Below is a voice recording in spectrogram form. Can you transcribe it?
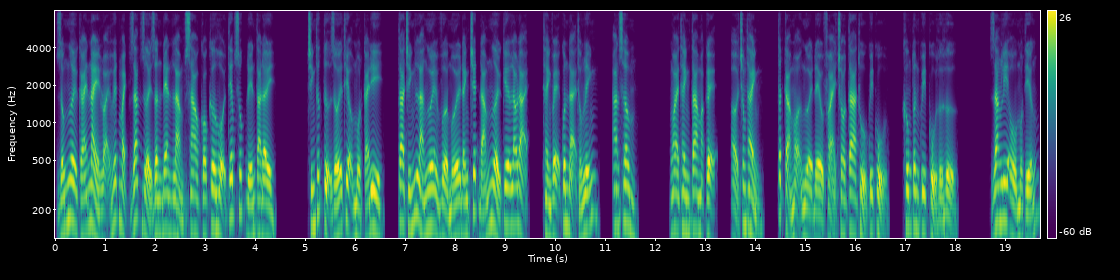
giống ngươi cái này loại huyết mạch rác rưởi dân đen làm sao có cơ hội tiếp xúc đến ta đây. Chính thức tự giới thiệu một cái đi, ta chính là ngươi vừa mới đánh chết đám người kia lao đại, thành vệ quân đại thống lĩnh, An Sâm. Ngoài thành ta mặc kệ, ở trong thành, tất cả mọi người đều phải cho ta thủ quy củ, không tuân quy củ hừ hừ. Giang Ly ồ một tiếng,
